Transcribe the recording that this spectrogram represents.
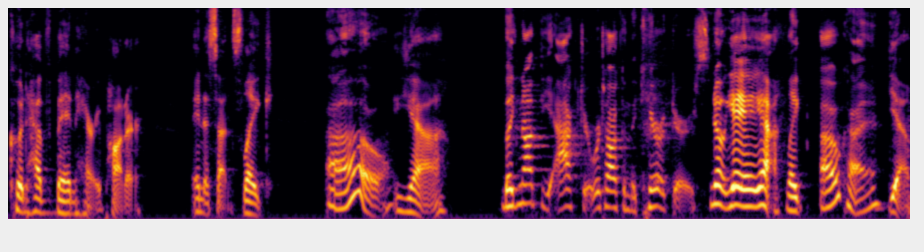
could have been Harry Potter in a sense. Like Oh, yeah. like not the actor. We're talking the characters. No, yeah, yeah, yeah. Like Okay, yeah.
